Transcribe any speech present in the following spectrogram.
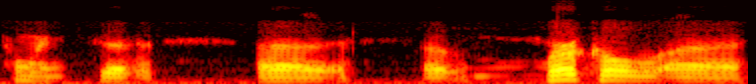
point, uh, uh, uh, Merkel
